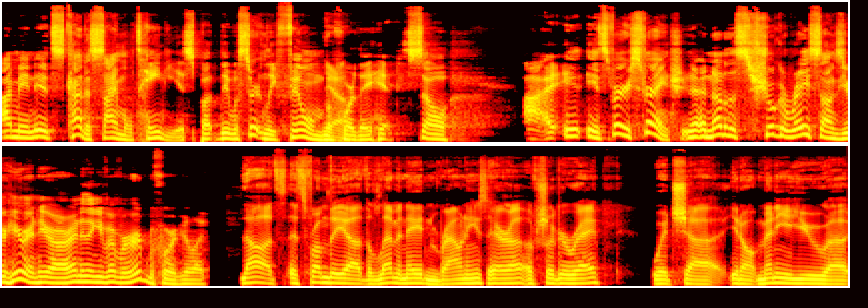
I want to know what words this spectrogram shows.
I mean, it's kind of simultaneous, but it was certainly filmed Yeah. before they hit. So I it, it's very strange. None of the Sugar Ray songs you're hearing here are anything you've ever heard before in your life. No, it's it's from the uh, the lemonade and brownies era of Sugar Ray, which uh, you know many of you uh,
